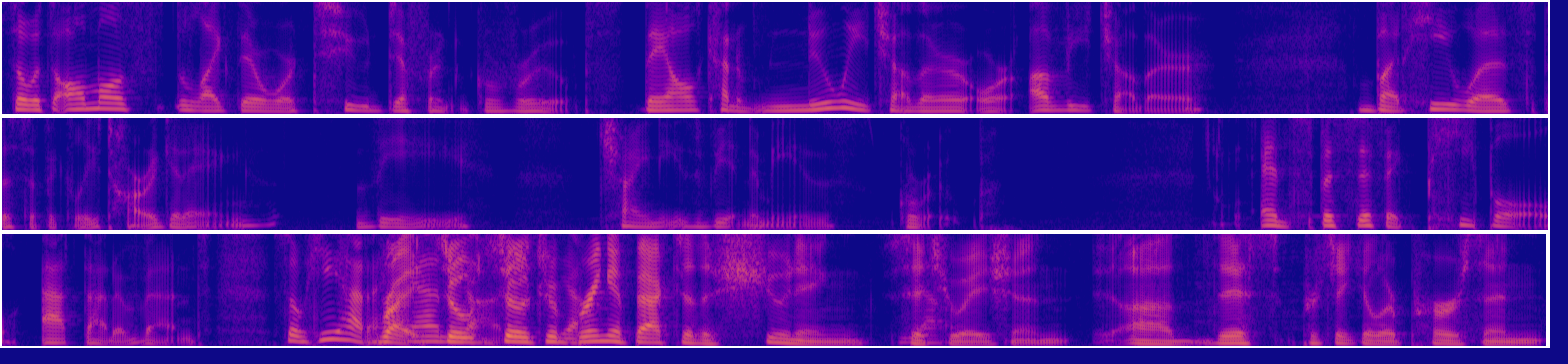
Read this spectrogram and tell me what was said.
So it's almost like there were two different groups. They all kind of knew each other or of each other, but he was specifically targeting the Chinese Vietnamese group and specific people at that event. So he had a Right. So handgun. so to Yeah. bring it back to the shooting situation, uh, this particular person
